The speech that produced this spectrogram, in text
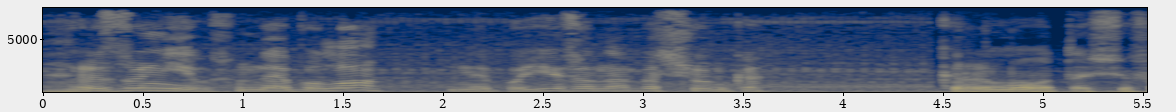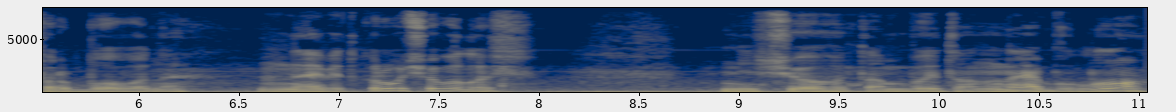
Гризунів не було, не поїжджена безшумка. Крило те, що фарбоване, не відкручувалось, нічого там бито не було.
